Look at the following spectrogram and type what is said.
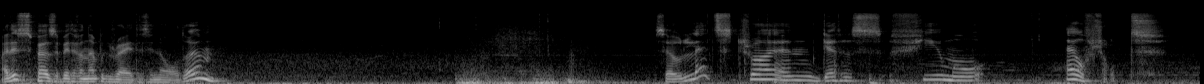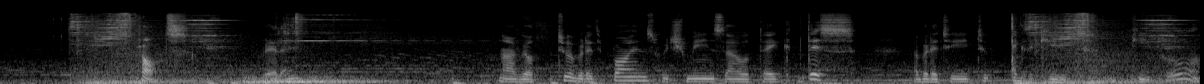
I do suppose a bit of an upgrade is in order. So let's try and get us a few more elf shot. Shots, really. Now I've got two ability points, which means I will take this ability to execute people.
